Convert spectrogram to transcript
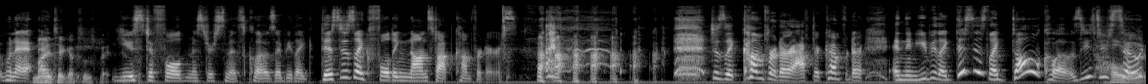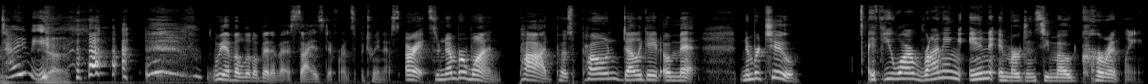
when I, Mine take up some space. used to fold Mr. Smith's clothes, I'd be like, "This is like folding nonstop comforters." Just like comforter after comforter, and then you'd be like, "This is like doll clothes. These are so tiny." Yes. we have a little bit of a size difference between us. All right, so number one, pod, postpone, delegate, omit. Number two, if you are running in emergency mode currently,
